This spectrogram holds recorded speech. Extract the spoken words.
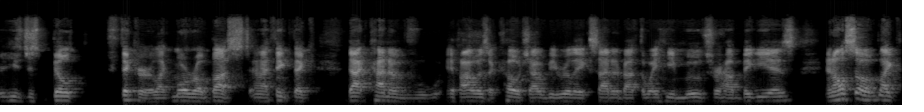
He's just built thicker, like more robust. And I think like that kind of, if I was a coach, I would be really excited about the way he moves for how big he is, and also like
